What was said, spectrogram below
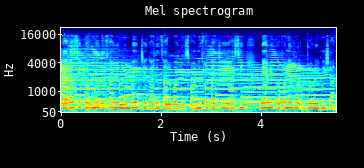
दादासी करुणी गोसावी मुंबईची गादी चालवावी स्वामी सुताची यासी द्यावी कपणे जो जोळी निशाण.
